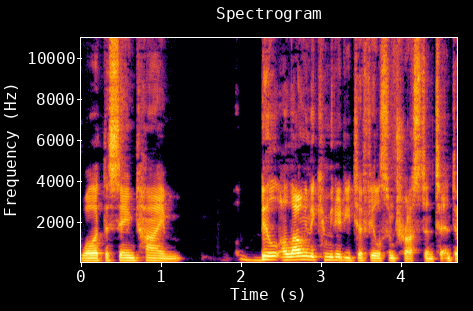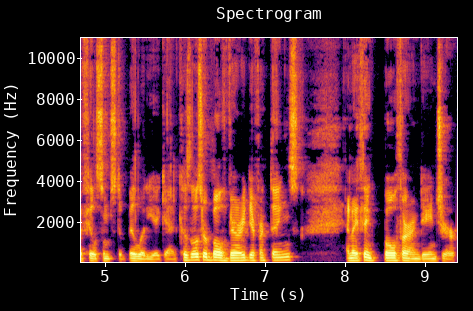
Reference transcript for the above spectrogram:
while at the same time build allowing the community to feel some trust and to, and to feel some stability again because those are both very different things and i think both are in danger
